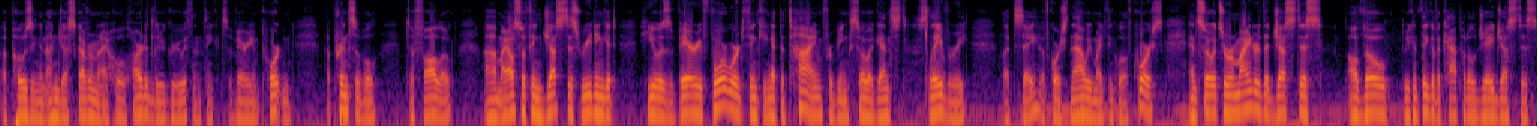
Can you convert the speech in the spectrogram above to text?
opposing an unjust government, I wholeheartedly agree with and think it's a very important uh, principle to follow. Um, I also think Justice, reading it, he was very forward thinking at the time for being so against slavery, let's say. Of course, now we might think, well, of course. And so it's a reminder that justice, although we can think of a capital J justice,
